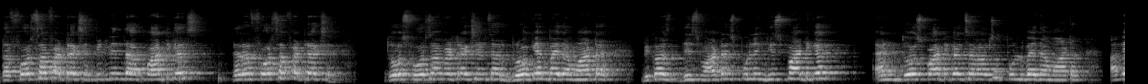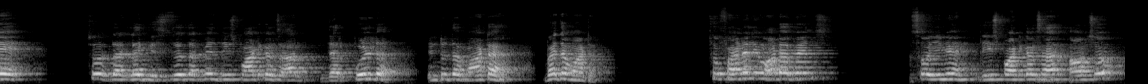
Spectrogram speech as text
the force of attraction between the particles there are force of attraction. Those force of attractions are broken by the water. Because this water is pulling this particle and those particles are also pulled by the water. Away. So that like this. So that means these particles are they are pulled into the water by the water. So finally what happens? So even these particles are also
